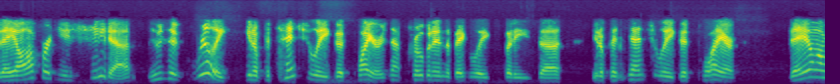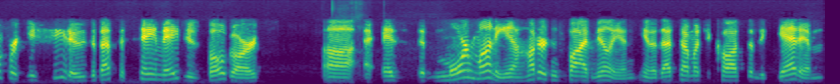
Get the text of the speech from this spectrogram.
they offered Yoshida, who's a really, you know, potentially good player. He's not proven in the big leagues, but he's, uh, you know, potentially a good player. They offered Yoshida, who's about the same age as Bogaerts, uh, as more money, 105 million. You know, that's how much it cost them to get him.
